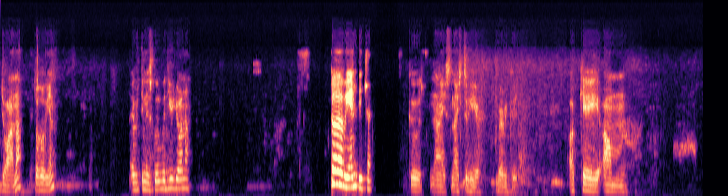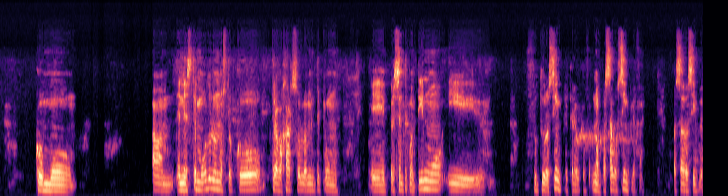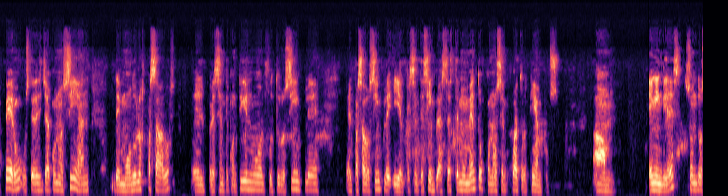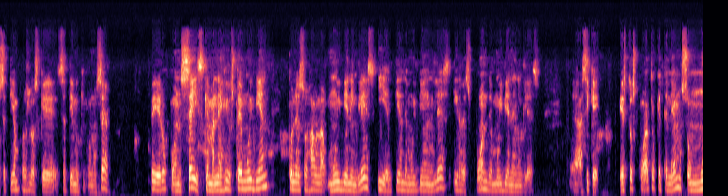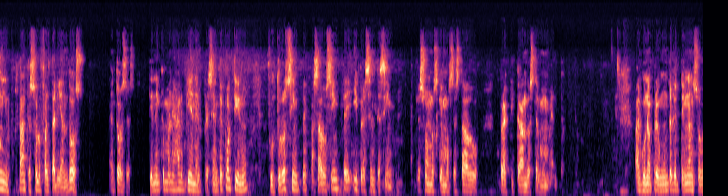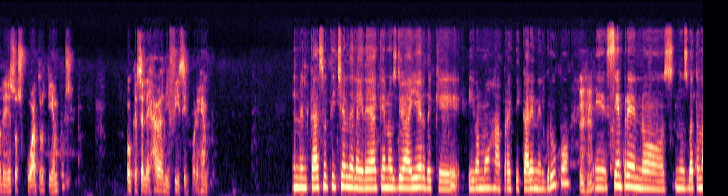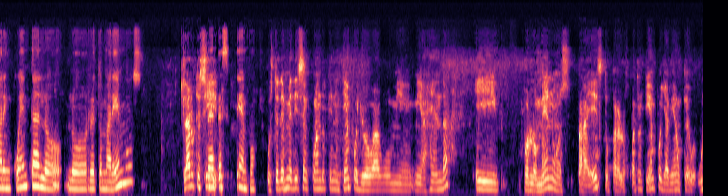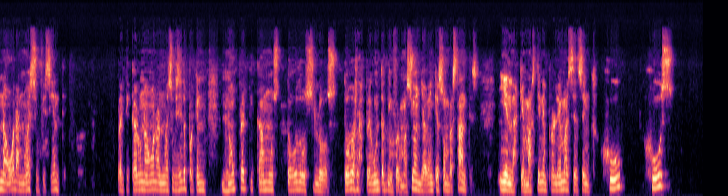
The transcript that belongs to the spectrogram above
Joanna, ¿todo bien? Everything is good with you, Joanna? Todo bien, teacher. Good, nice, nice to hear. Very good. Okay, um, como um, en este módulo nos tocó trabajar solamente con eh, presente continuo y futuro simple, creo que fue. No, pasado simple fue. Pasado simple. Pero ustedes ya conocían de módulos pasados el presente continuo, el futuro simple, el pasado simple y el presente simple. Hasta este momento conocen cuatro tiempos. En inglés son 12 tiempos los que se tienen que conocer, pero con seis que maneje usted muy bien, con eso habla muy bien inglés y entiende muy bien inglés y responde muy bien en inglés. Así que estos cuatro que tenemos son muy importantes, solo faltarían dos. Entonces, tienen que manejar bien el presente continuo, futuro simple, pasado simple y presente simple, que son los que hemos estado practicando hasta el momento. ¿Alguna pregunta que tengan sobre esos cuatro tiempos? O que se les haga difícil, por ejemplo. En el caso, teacher, de la idea que nos dio ayer de que íbamos a practicar en el grupo, eh, siempre nos, nos va a tomar en cuenta, lo, lo retomaremos. Claro que sí. Ese tiempo. Ustedes me dicen cuándo tienen tiempo, yo hago mi, mi agenda y por lo menos para esto, para los cuatro tiempos, ya vieron que una hora no es suficiente. Practicar una hora no es suficiente porque no practicamos todos los, todas las preguntas de información. Ya ven que son bastantes. Y en las que más tienen problemas es en who, whose,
